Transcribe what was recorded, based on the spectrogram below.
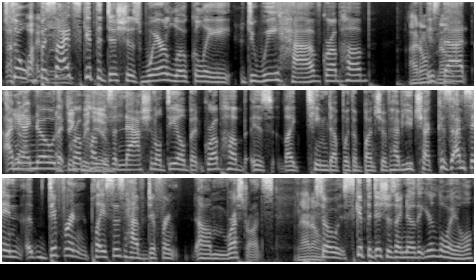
So besides Skip the Dishes, where locally do we have Grubhub? I don't Is know. that I mean I know that think we Grubhub is a national deal, but Grubhub is like teamed up with a bunch of. Have you checked? Because I'm saying uh, different places have different um, restaurants. I don't- So skip the dishes. I know that you're loyal,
